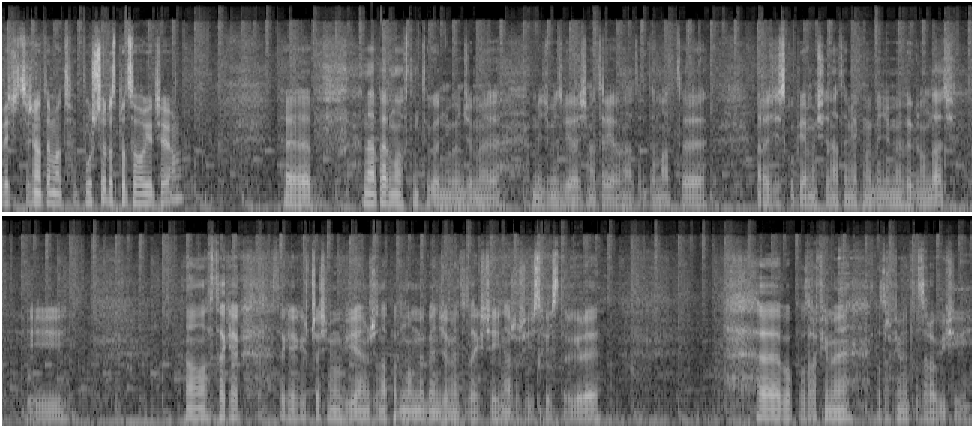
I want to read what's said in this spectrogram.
Wiecie coś na temat puszczy? Rozpracowujecie ją? E, Na pewno w tym tygodniu będziemy, będziemy zbierać materiał na ten temat. E, Na razie skupiamy się na tym, jak my będziemy wyglądać i no, tak, jak, tak jak już wcześniej mówiłem, że na pewno my będziemy tutaj chcieli narzucić swój styl gry, e, bo potrafimy, potrafimy to zrobić i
